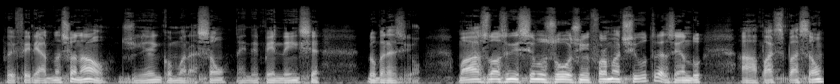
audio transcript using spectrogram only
foi feriado nacional, dia em comemoração da independência do Brasil. Mas nós iniciamos hoje o informativo trazendo a participação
